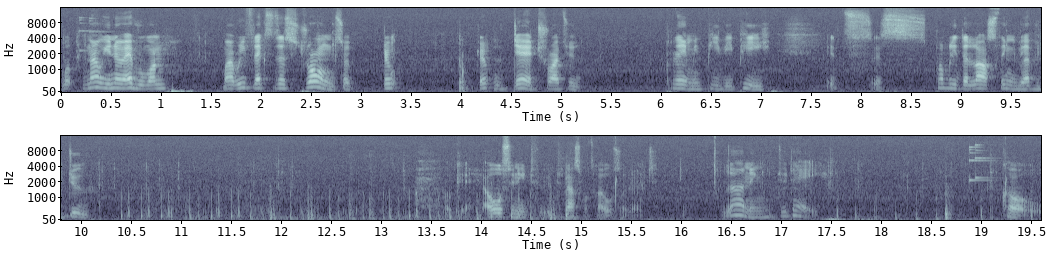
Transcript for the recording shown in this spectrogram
Well, now you know everyone. My reflexes are strong, so don't don't dare try to play me PvP. It's it's probably the last thing you ever do. Okay, I also need food. That's what I also learned. Learning today. Coal.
